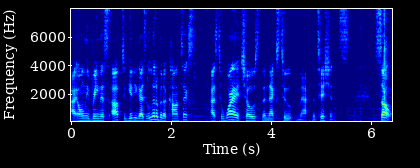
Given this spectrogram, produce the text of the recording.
I only bring this up to give you guys a little bit of context as to why I chose the next two mathematicians. So,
